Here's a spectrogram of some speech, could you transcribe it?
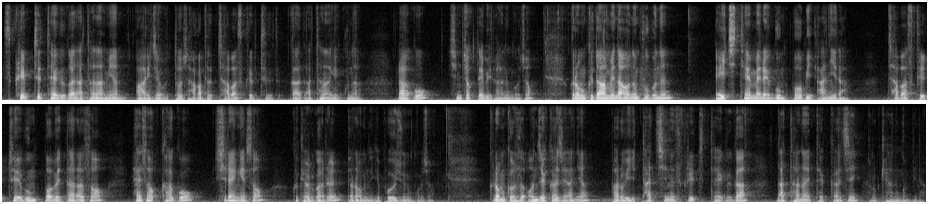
스크립트 태그가 나타나면 아 이제부터 자바, 자바스크립트가 나타나겠구나 라고 심적 대비를 하는 거죠. 그러면 그 다음에 나오는 부분은 HTML의 문법이 아니라 자바스크립트의 문법에 따라서 해석하고 실행해서 그 결과를 여러분에게 보여주는 거죠. 그럼 그것을 언제까지 하냐? 바로 이 닫히는 스크립트 태그가 나타날 때까지 이렇게 하는 겁니다.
